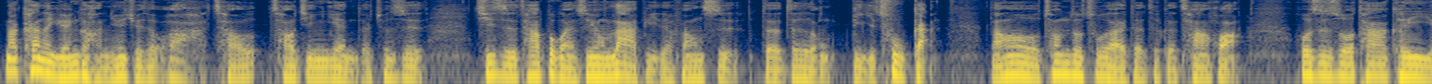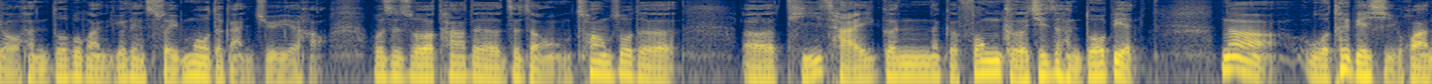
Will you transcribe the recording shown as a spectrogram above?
那看了原稿，你会觉得哇，超超惊艳的。就是其实他不管是用蜡笔的方式的这种笔触感，然后创作出来的这个插画，或是说他可以有很多不管有点水墨的感觉也好，或是说他的这种创作的呃题材跟那个风格，其实很多变。那我特别喜欢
